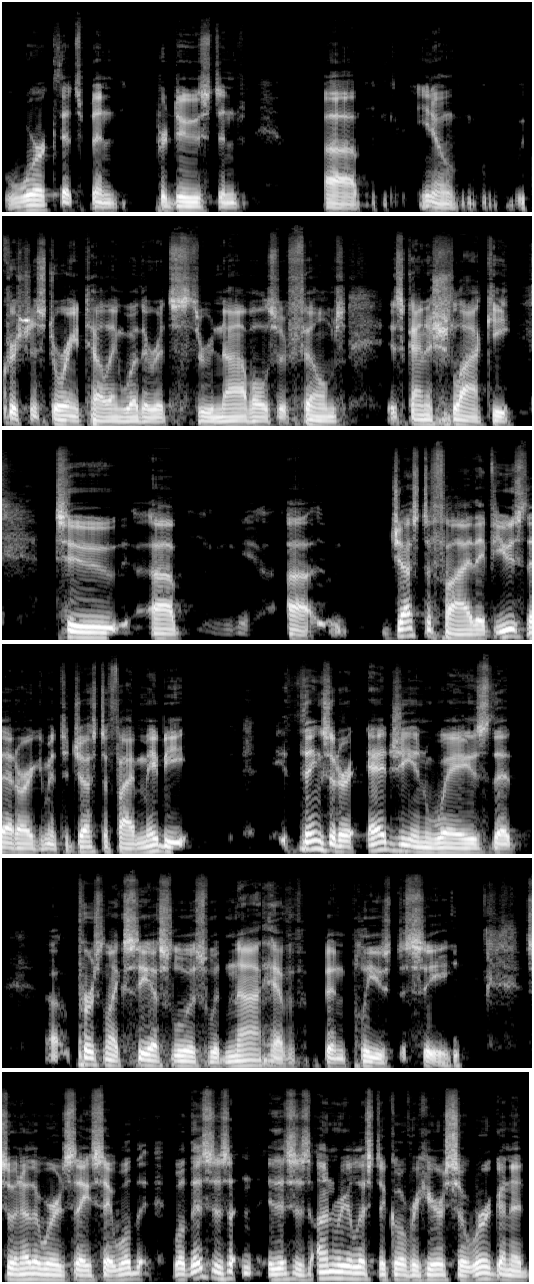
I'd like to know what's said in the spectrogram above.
work that's been produced and uh, you know Christian storytelling, whether it's through novels or films, is kind of schlocky to uh, uh, justify, they've used that argument to justify maybe things that are edgy in ways that a person like C.S. Lewis would not have been pleased to see. So, in other words, they say, "Well, th- well, this is this is unrealistic over here, so we're going to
